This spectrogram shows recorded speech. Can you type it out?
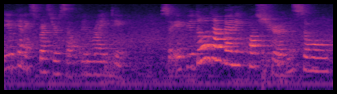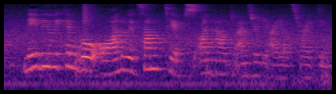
you can express yourself in writing. So if you don't have any questions, so maybe we can go on with some tips on how to answer the IELTS writing.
